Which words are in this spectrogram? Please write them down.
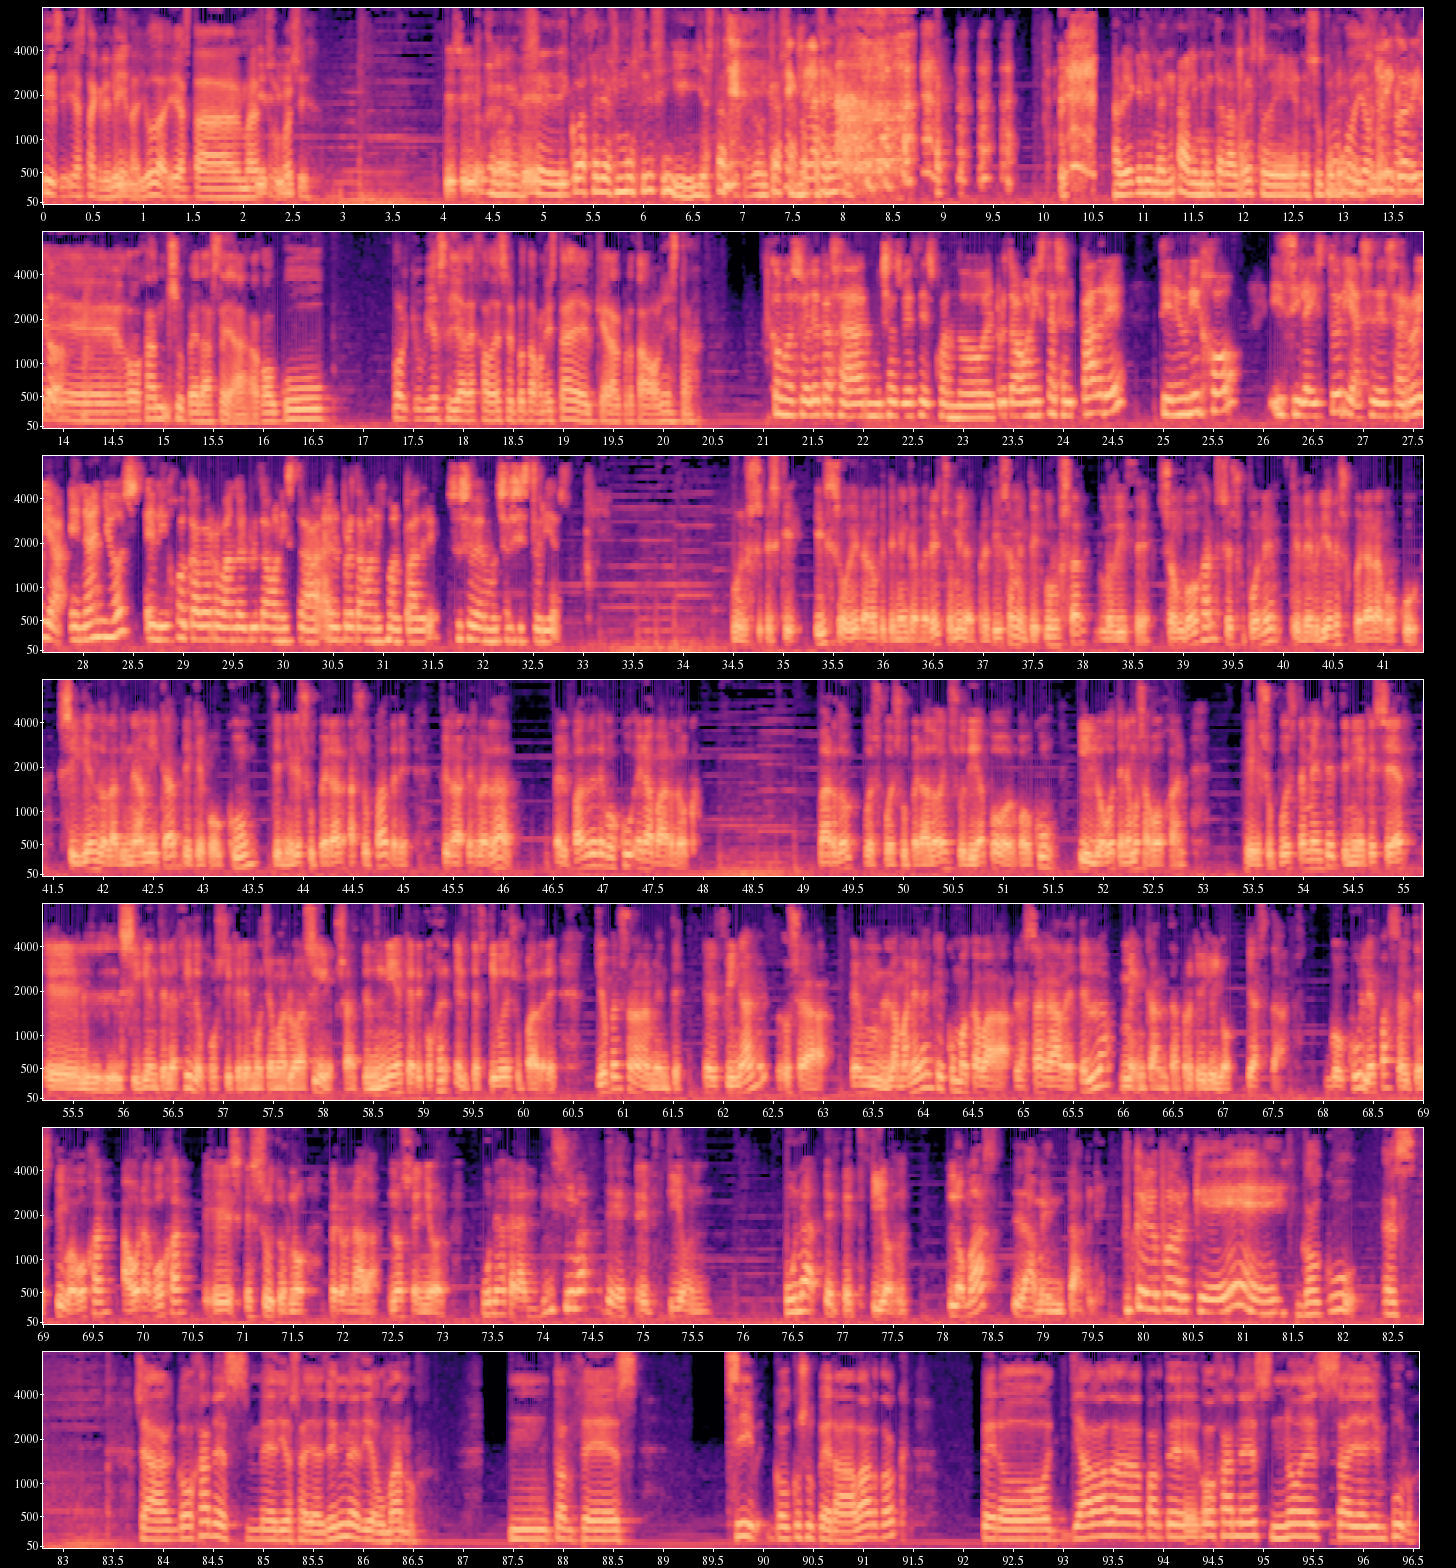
Sí, sí, ya está Krillin, ayuda, y ya está el maestro sí, sí. Sí, sí, eh, Se dedicó a hacer smoothies y ya está, se quedó en casa, no. Había que alimentar al resto de, de superhéroes. rico, rico. Que Gohan superase a Goku porque hubiese ya dejado de ser protagonista del que era el protagonista. Como suele pasar muchas veces cuando el protagonista es el padre, tiene un hijo y si la historia se desarrolla en años, el hijo acaba robando el protagonista, el protagonismo al padre. Eso se ve en muchas historias. Pues es que eso era lo que tenían que haber hecho. Mira, precisamente Ursar lo dice. Son Gohan se supone que debería de superar a Goku, siguiendo la dinámica de que Goku tenía que superar a su padre. Fíjate, es verdad. El padre de Goku era Bardock. Bardock pues fue superado en su día por Goku. Y luego tenemos a Gohan. que supuestamente tenía que ser el siguiente elegido, por si queremos llamarlo así. O sea, tenía que recoger el testigo de su padre. Yo personalmente, el final, o sea, en la manera en que como acaba la saga de Zelda, me encanta, porque digo yo, ya está. Goku le pasa el testigo a Gohan, ahora Gohan es, es su turno, pero nada, no señor. Una grandísima decepción. Una decepción. Lo más lamentable. ¿Pero por qué? Goku es. O sea, Gohan es medio Saiyajin, medio humano. Entonces. Sí, Goku supera a Bardock. Pero ya la otra parte de Gohan es, no es Saiyajin puro.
